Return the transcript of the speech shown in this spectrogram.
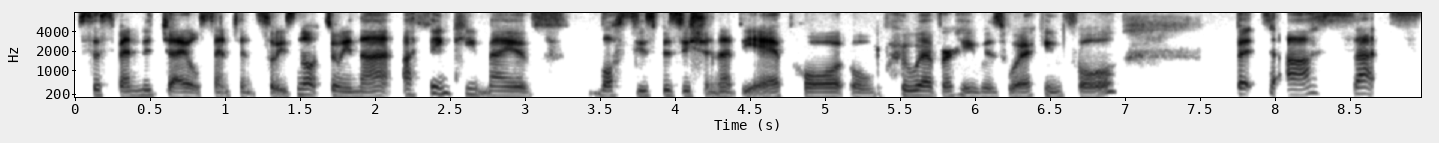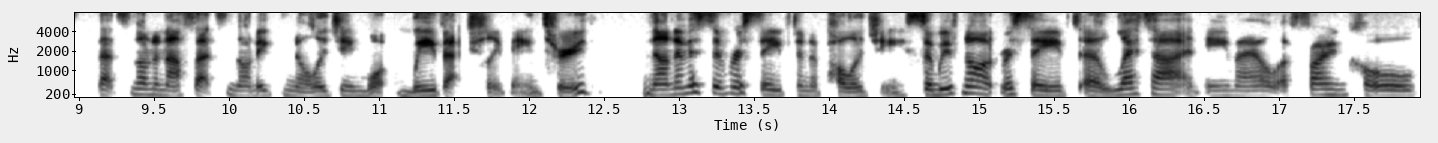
suspended jail sentence. So he's not doing that. I think he may have lost his position at the airport or whoever he was working for. But to us, that's that's not enough. That's not acknowledging what we've actually been through. None of us have received an apology. So we've not received a letter, an email, a phone call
